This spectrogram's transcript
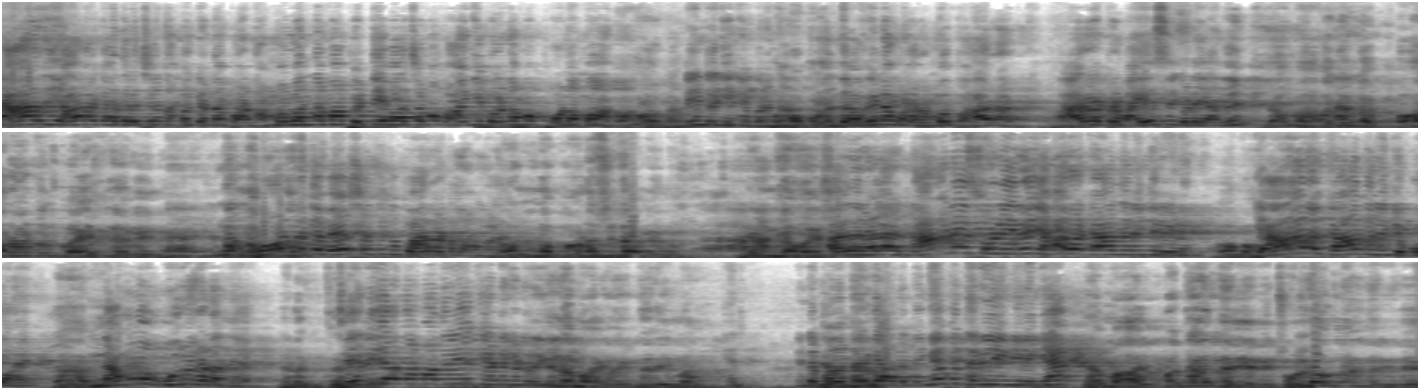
யாரு யார காதலிச்சா நமக்கு என்னப்பா? நம்ம வந்தோமா பெட்டிய வாச்சோமா வாங்கி போனோமா போனோமா. அப்படின்னு இருக்கீங்க நம்ம பாருங்க போல- அந்த வகையில உங்களை ரொம்ப பாராட்டு பாராட்டுற வயசு கிடையாது. பாராட்டுறதுக்கு வயசு வேணும். போட்டிருக்க வேஷத்துக்கு பாராட்டலாம் நல்ல மனசுதான் வேணும். எந்த வயசு அதனால நானே சொல்லிடுறேன் யார காதலிக்கிறேன்னு. ஆமா. யார காதலிக்க போறேன். நம்ம முருகனங்க எனக்கு தெரியாத மாதிரியே கேட்டுக்கிட்டு இருக்கீங்க. இல்லம்மா எனக்கு தெரியுமா என்னப்பா தெரியாது நீங்க இப்ப தெரியுங்கிறீங்க? ஏம்மா இப்பதானே தெரியுது. சொல்ல தானே தெரியுது.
